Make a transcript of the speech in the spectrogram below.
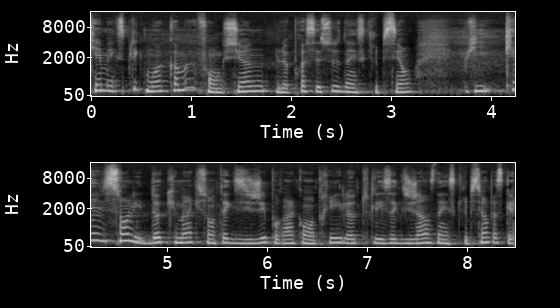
Kim, explique-moi comment fonctionne le processus d'inscription, puis quels sont les documents qui sont exigés pour rencontrer là, toutes les exigences d'inscription, parce que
